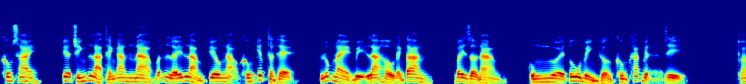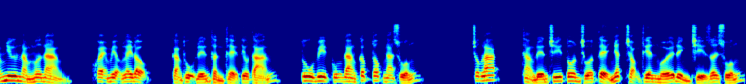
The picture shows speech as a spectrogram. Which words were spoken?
Không sai, kia chính là thánh anna vẫn lấy làm kiêu ngạo không kiếp thân thể lúc này bị la hầu đánh tan, bây giờ nàng cùng người tu bình thường không khác biệt gì. Thoáng như nằm mơ nàng khoe miệng lay động, cảm thụ đến thần thể tiêu tán, tu vi cũng đang cấp tốc ngã xuống. Chốc lát, thẳng đến trí tôn chúa tể nhất trọng thiên mới đình chỉ rơi xuống,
